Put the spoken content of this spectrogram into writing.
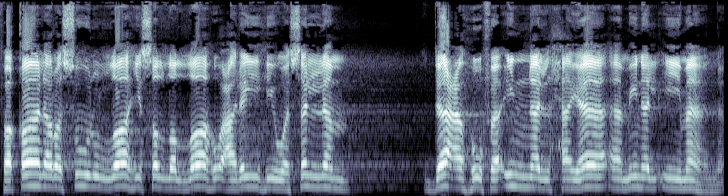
فقال رسول الله صلى الله عليه وسلم دعه فإن الحياء من الإيمان.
